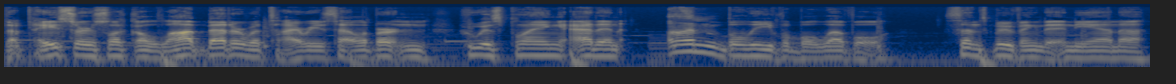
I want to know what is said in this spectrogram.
the Pacers look a lot better with Tyrese Halliburton, who is playing at an unbelievable level since moving to Indiana.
